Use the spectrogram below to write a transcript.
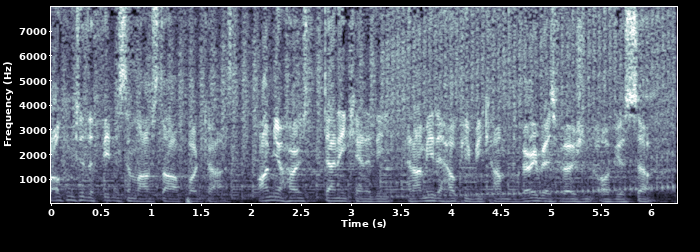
Welcome to the Fitness and Lifestyle Podcast. I'm your host, Danny Kennedy, and I'm here to help you become the very best version of yourself.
